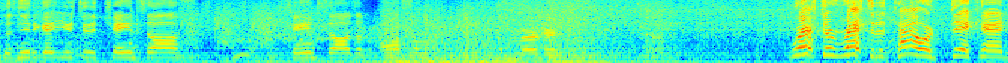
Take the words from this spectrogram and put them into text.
Just need to get used to his chainsaws. Chainsaws of awesome murder. Where's the rest of the tower, dickhead?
